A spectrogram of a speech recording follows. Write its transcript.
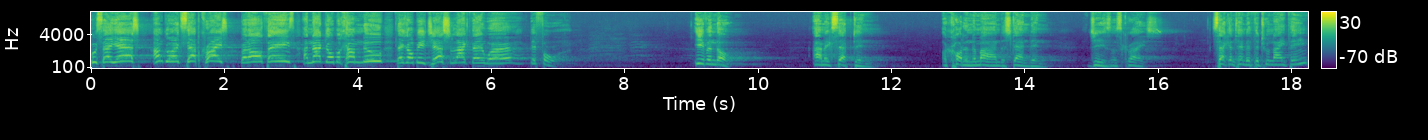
who say, Yes, I'm going to accept Christ, but all things are not going to become new. They're going to be just like they were before. Even though I'm accepting according to my understanding, Jesus Christ. 2 Timothy 2.19,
